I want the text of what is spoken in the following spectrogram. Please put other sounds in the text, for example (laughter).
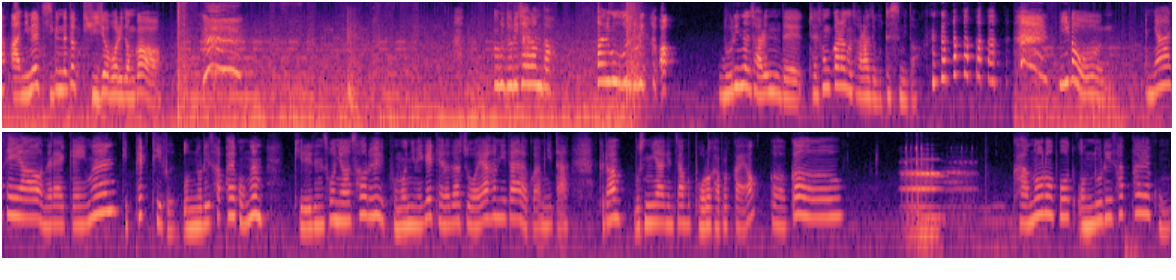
(laughs) 아니면 지금 내가 뒤져버리던가. (gasps) 우리 누리 잘한다. 아이고 우리 누리 아 누리는 잘했는데 제 손가락은 잘하지 못했습니다. (laughs) 이런. 안녕하세요. 오늘 할 게임은 디펙티브. 온누리 480은 길 잃은 소녀 설을 부모님에게 데려다 주어야 합니다. 라고 합니다. 그럼 무슨 이야기인지 한번 보러 가볼까요? 고고! 간호로봇 온누리 480으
